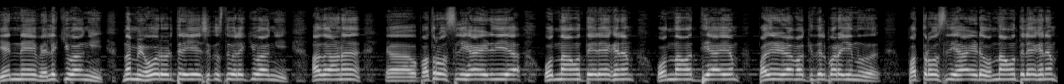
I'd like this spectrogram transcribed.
എന്നെ വിലയ്ക്ക് വാങ്ങി. നമ്മെ ഓരോരുത്തരെയും യേശുക്രിസ്തു വിലയ്ക്ക് വാങ്ങി. അതാണ് പത്രോസ്ലിഹ എഴുതിയ ഒന്നാമത്തെ ലേഖനം ഒന്നാം അധ്യായം പതിനേഴാം വാക്യത്തിൽ പറയുന്നത്. പത്രോസ്ലിഹായുടെ ഒന്നാമത്തെ ലേഖനം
